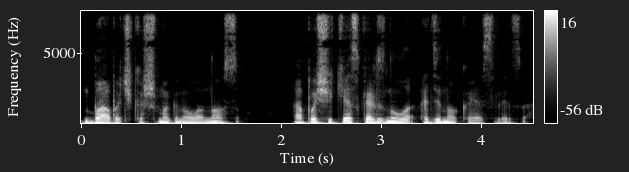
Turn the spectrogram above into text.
Бабочка шмыгнула носом, а по щеке скользнула одинокая слеза.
